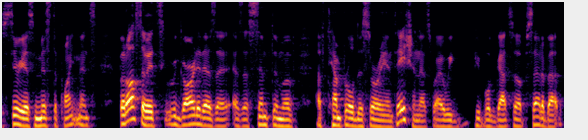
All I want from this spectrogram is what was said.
serious missed appointments, but also it's regarded as a as a symptom of of temporal disorientation. That's why we people got so upset about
